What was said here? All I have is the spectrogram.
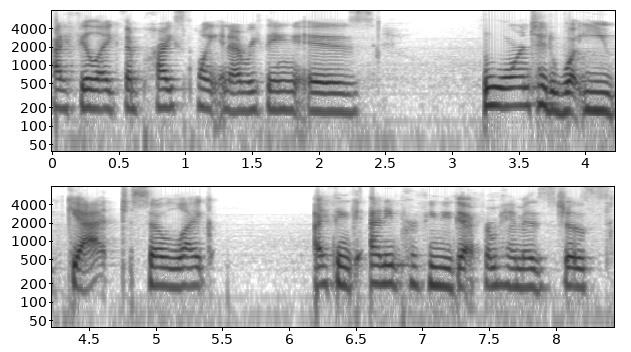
I feel like the price point and everything is warranted what you get. So like I think any perfume you get from him is just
